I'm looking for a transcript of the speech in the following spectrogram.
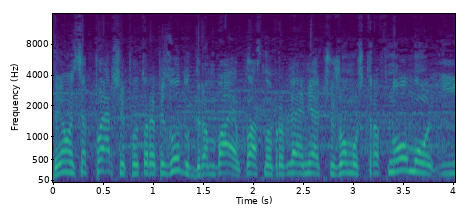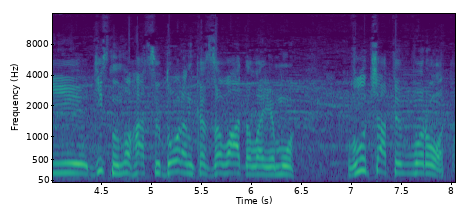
Дивимося перший повтор епізоду. Драмбаєв класно управляє м'яч чужому штрафному. І дійсно нога Сидоренка завадила йому влучати в ворота.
